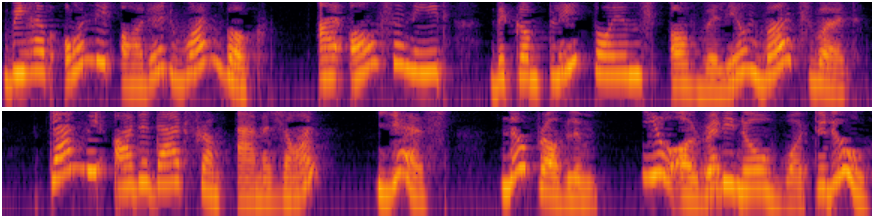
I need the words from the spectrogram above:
we have only ordered one book. I also need the complete poems of William Wordsworth. Can we order that from Amazon? Yes, no problem. You already know what to do.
